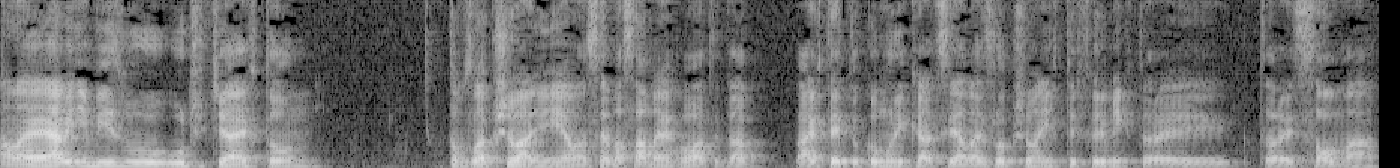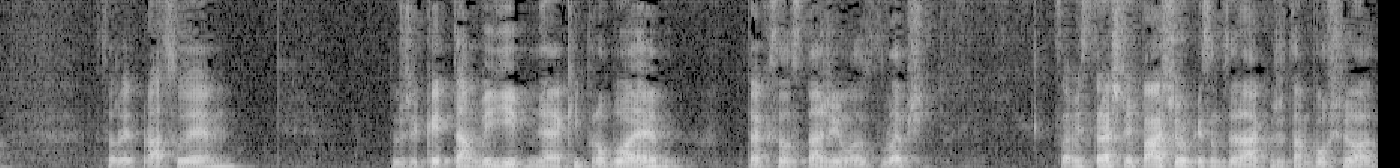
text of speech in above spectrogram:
Ale ja vidím výzvu určite aj v tom, v tom zlepšovaní, nie len seba samého a teda aj v tejto komunikácii, ale aj zlepšovaní v tej firmy, ktorej, ktorej som a ktorej pracujem že keď tam vidím nejaký problém, tak sa ho snažím ho zlepšiť. Sa mi strašne páčilo, keď som teda akože tam vošiel a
